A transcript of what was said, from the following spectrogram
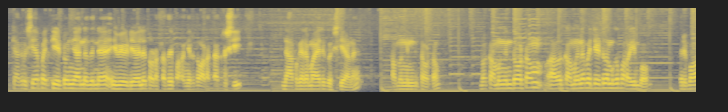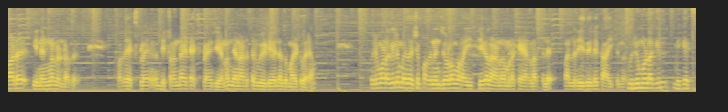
അടക്ക കൃഷിയെ പറ്റിയിട്ടും ഞാൻ ഇതിന്റെ ഈ വീഡിയോയിൽ തുടക്കത്തിൽ പറഞ്ഞിരുന്നു. അടക്ക കൃഷി ലാഭകരമായൊരു കൃഷിയാണ് കമുങ്ങിൻ തോട്ടം. അപ്പോൾ കമുങ്ങിൻ തോട്ടം അത് കമുങ്ങിനെ പറ്റിയിട്ട് നമുക്ക് പറയുമ്പോൾ ഒരുപാട് ഇനങ്ങളുണ്ട് അത് അപ്പോൾ അത് എക്സ്പ്ലെയിൻ ഡിഫറെന്റ് ആയിട്ട് എക്സ്പ്ലെയിൻ ചെയ്യണം. ഞാൻ അടുത്ത വീഡിയോയിൽ അതുമായിട്ട് വരാം. കുരുമുളകിലും ഏകദേശം പതിനഞ്ചോളം വെറൈറ്റികളാണ് നമ്മുടെ കേരളത്തിൽ നല്ല രീതിയിൽ കായ്ക്കുന്നത്. കുരുമുളകിൽ മികച്ച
